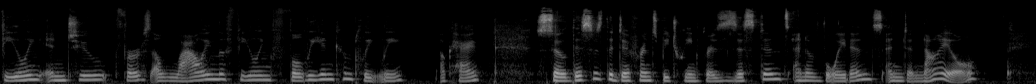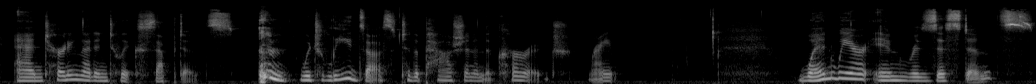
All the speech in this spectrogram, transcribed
feeling into first allowing the feeling fully and completely. Okay. So, this is the difference between resistance and avoidance and denial, and turning that into acceptance, which leads us to the passion and the courage, right? When we are in resistance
